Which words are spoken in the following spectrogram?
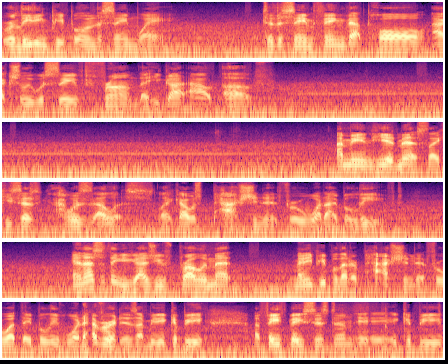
were leading people in the same way to the same thing that Paul actually was saved from, that he got out of. I mean, he admits, like, he says, I was zealous. Like, I was passionate for what I believed. And that's the thing, you guys, you've probably met many people that are passionate for what they believe, whatever it is. I mean, it could be a faith based system, it, it, could be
